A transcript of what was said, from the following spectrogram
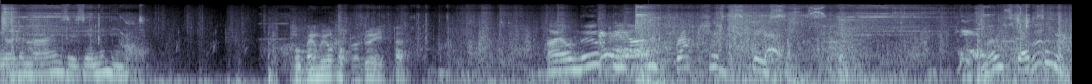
Your demise is imminent. ผมแม่งวิวหกแล้วด้วยไอ้สัส I'll move beyond fractured spaces. Most excellent.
